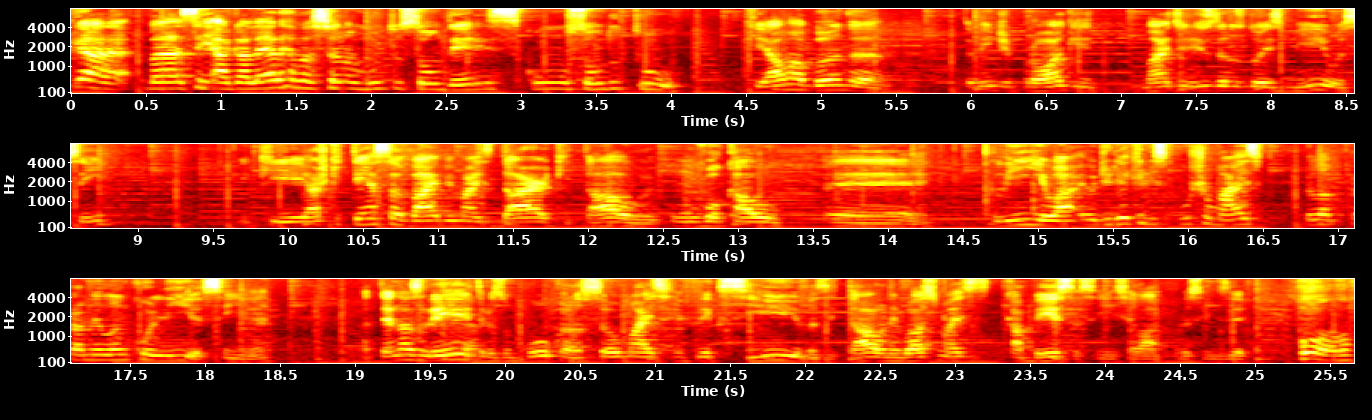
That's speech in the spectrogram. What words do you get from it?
Cara, mas assim, a galera relaciona muito o som deles com o som do Tool, que é uma banda também de prog, mais do início dos anos 2000, assim, e que acho que tem essa vibe mais dark e tal, com um vocal é, clean. Eu, eu diria que eles puxam mais pela, pra melancolia, assim, né? Até nas letras, um pouco, elas são mais reflexivas e tal, um negócio mais cabeça, assim, sei lá, por assim dizer. Pô,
